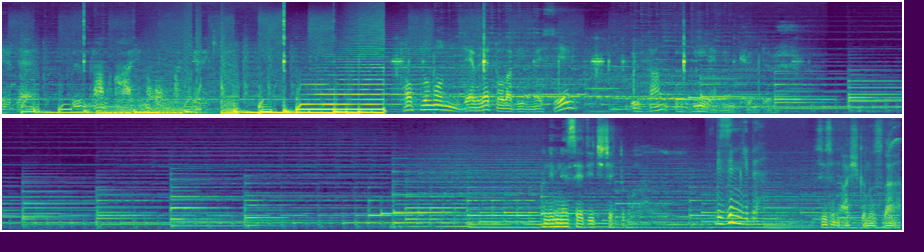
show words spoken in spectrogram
bir de ümran alimi olmak gerekir. Toplumun devlet olabilmesi ümran ilmiyle mümkündür. Annemin en sevdiği çiçekti bu. Bizim gibi. Sizin aşkınız da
